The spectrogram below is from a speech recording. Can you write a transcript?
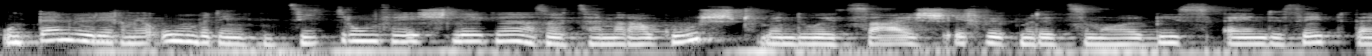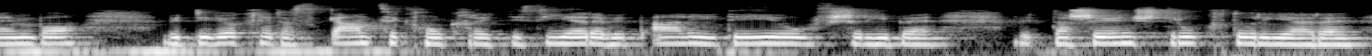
Und dann würde ich mir unbedingt einen Zeitraum festlegen. Also jetzt haben wir August. Wenn du jetzt sagst, ich würde mir jetzt mal bis Ende September, würde ich wirklich das Ganze konkretisieren, würde alle Ideen aufschreiben, würde das schön strukturieren.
